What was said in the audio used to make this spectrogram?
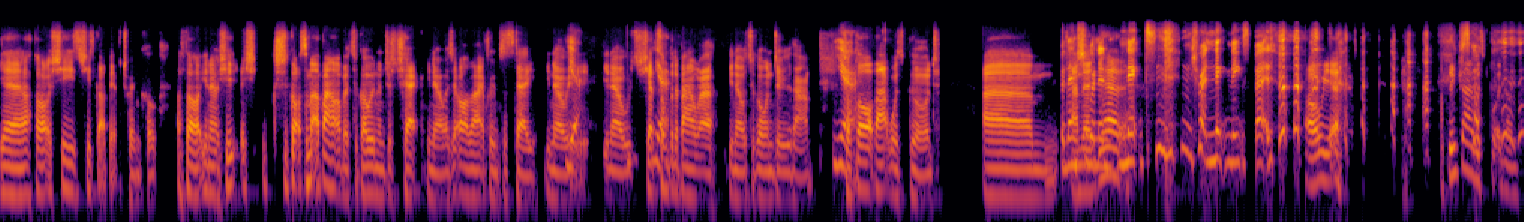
Yeah, I thought she's she's got a bit of a twinkle. I thought, you know, she, she she's got something about of her to go in and just check. You know, is it all right for him to stay? You know, Yeah. you know, she had Yeah. something about her. You know, to go and do that. So I thought that was good. Um, But then she went yeah, and nicked she went and nicked Neek's bed. Oh yeah. I think She's I was putting on.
